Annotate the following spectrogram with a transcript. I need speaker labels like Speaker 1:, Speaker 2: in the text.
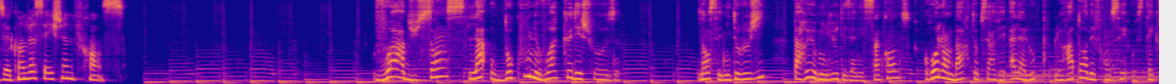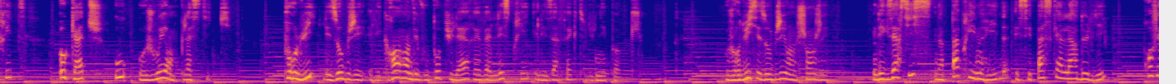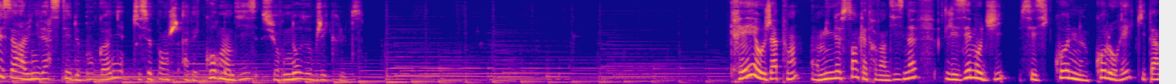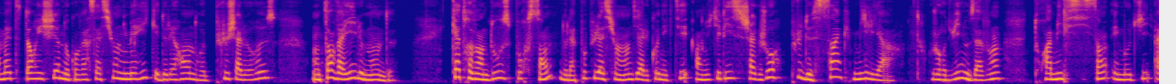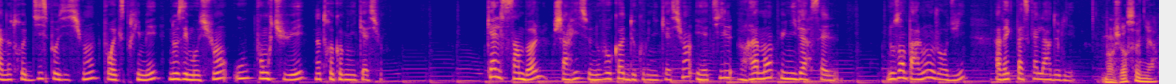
Speaker 1: The Conversation France.
Speaker 2: Voir du sens là où beaucoup ne voient que des choses. Dans ces mythologies, parues au milieu des années 50, Roland Barthes observait à la loupe le rapport des Français au steak frites, au catch ou aux jouets en plastique. Pour lui, les objets et les grands rendez-vous populaires révèlent l'esprit et les affects d'une époque. Aujourd'hui, ces objets ont changé, mais l'exercice n'a pas pris une ride et c'est Pascal Lardelier, professeur à l'Université de Bourgogne, qui se penche avec gourmandise sur nos objets cultes. Créés au Japon en 1999, les emojis, ces icônes colorées qui permettent d'enrichir nos conversations numériques et de les rendre plus chaleureuses, ont envahi le monde. 92% de la population mondiale connectée en utilise chaque jour plus de 5 milliards. Aujourd'hui, nous avons 3600 emojis à notre disposition pour exprimer nos émotions ou ponctuer notre communication. Quel symbole charrie ce nouveau code de communication et est-il vraiment universel? Nous en parlons aujourd'hui avec Pascal Lardelier.
Speaker 3: Bonjour Sonia.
